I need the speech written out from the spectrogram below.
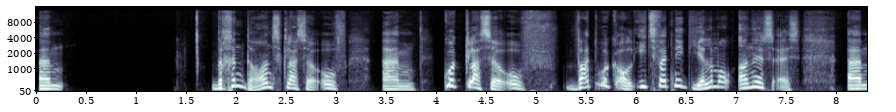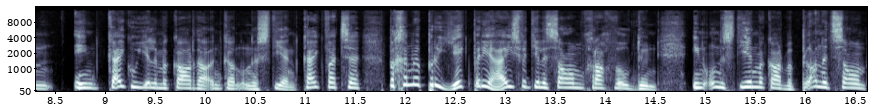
Um begin dansklasse of um kookklasse of wat ook al iets wat net heeltemal anders is. Um en kyk hoe julle mekaar daarin kan ondersteun. Kyk wat se begin 'n projek by die huis wat julle saam graag wil doen en ondersteun mekaar, beplan dit saam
